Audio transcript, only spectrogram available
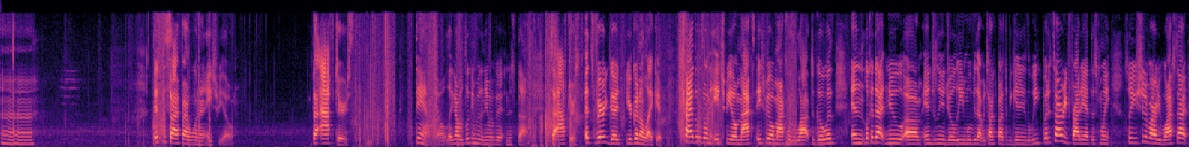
Uh, it's the sci-fi one on HBO. The Afters. Damn, yo. Like, I was looking for the name of it, and it's that. The Afters. It's very good. You're gonna like it. Try those on HBO Max. HBO Max has a lot to go with. And look at that new um, Angelina Jolie movie that we talked about at the beginning of the week. But it's already Friday at this point, so you should have already watched that.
